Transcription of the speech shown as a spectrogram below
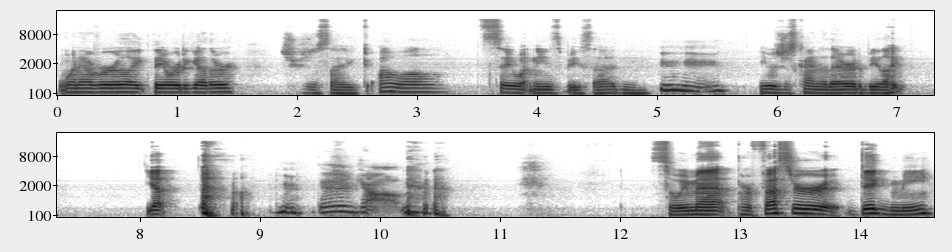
whenever like they were together. She was just like, oh well, say what needs to be said, and hmm he was just kind of there to be like, yep. Good job. So we met Professor Digme.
